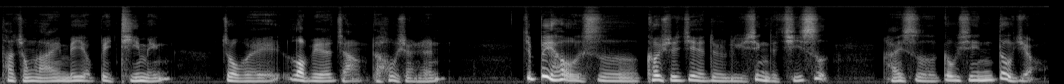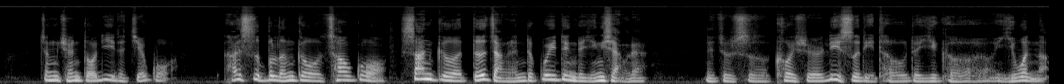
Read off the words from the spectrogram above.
她从来没有被提名作为诺贝尔奖的候选人，这背后是科学界对女性的歧视，还是勾心斗角、争权夺利的结果，还是不能够超过三个得奖人的规定的影响呢？那就是科学历史里头的一个疑问了。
